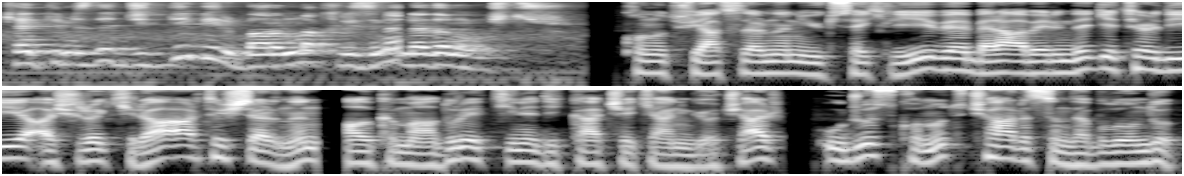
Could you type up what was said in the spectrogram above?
kentimizde ciddi bir barınma krizine neden olmuştur. Konut fiyatlarının yüksekliği ve beraberinde getirdiği aşırı kira artışlarının halkı mağdur ettiğine dikkat çeken Göçer, ucuz konut çağrısında bulundu.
